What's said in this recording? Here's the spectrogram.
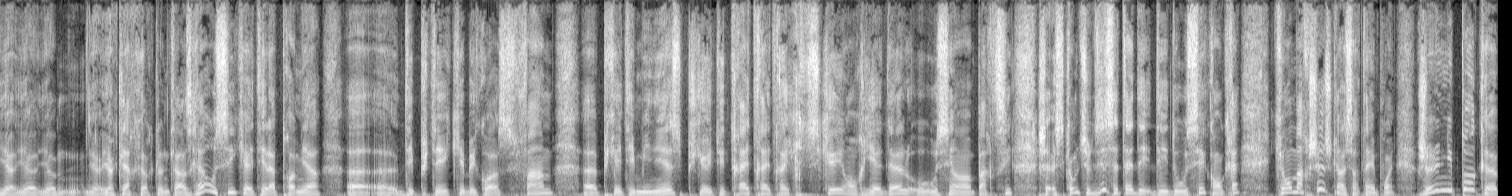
y, a, y, a, y, a, Claire Kirkland-Casgrain aussi, qui a été la première euh, euh, députée québécoise femme, euh, puis qui a été ministre, puis qui a été très, très, très critiquée. On riait d'elle aussi en partie. Comme tu le dis, c'était des, des dossiers concrets qui ont marché jusqu'à un certain point. Je ne nie pas que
